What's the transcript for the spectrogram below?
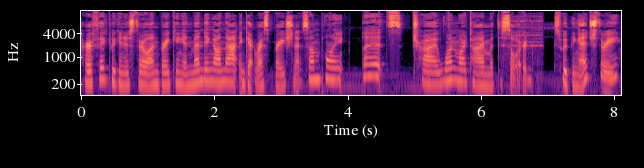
Perfect, we can just throw Unbreaking and Mending on that and get Respiration at some point. Let's try one more time with the sword. Sweeping Edge 3.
